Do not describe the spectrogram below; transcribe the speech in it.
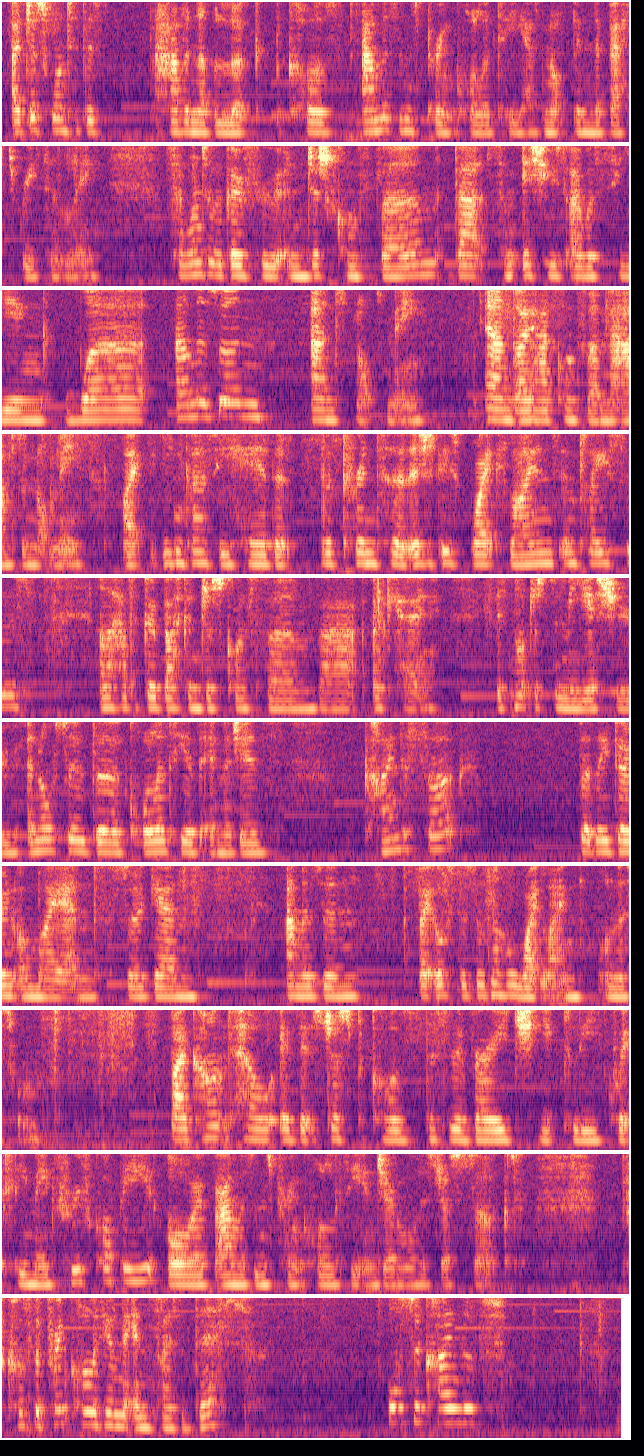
I just wanted to have another look because Amazon's print quality has not been the best recently. So I wanted to go through and just confirm that some issues I was seeing were Amazon and not me. And I had confirmed that Amazon, not me. Like you can kind of see here that the printer, there's just these white lines in places. And I had to go back and just confirm that, okay, it's not just a me issue. And also the quality of the images kind of suck but they don't on my end. So again Amazon. But also there's another white line on this one. But I can't tell if it's just because this is a very cheaply quickly made proof copy or if Amazon's print quality in general has just sucked. Because the print quality on the insides of this also kind of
